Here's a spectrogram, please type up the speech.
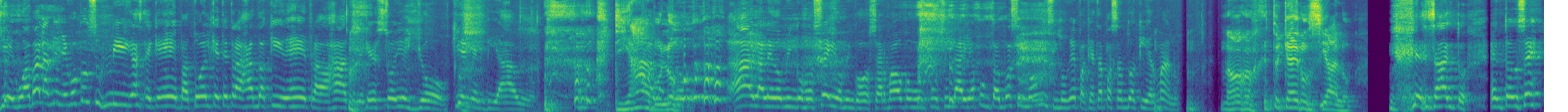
Llegó a malandrear, llegó con sus niggas, que para todo el que esté trabajando aquí, deje de trabajar, que soy es yo. ¿Quién el diablo? ¡Diablo! Háblale Domingo José y Domingo José armado con un fusil ahí apuntando a Simón y Simón, ¿para qué está pasando aquí, hermano? No, esto hay que denunciarlo. Exacto. Entonces,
